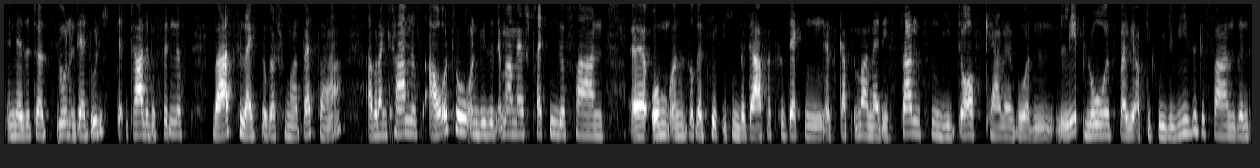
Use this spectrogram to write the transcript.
in der Situation, in der du dich gerade befindest, war es vielleicht sogar schon mal besser. Aber dann kam das Auto und wir sind immer mehr Strecken gefahren, äh, um unsere täglichen Bedarfe zu decken. Es gab immer mehr Distanzen, die Dorfkerne wurden leblos, weil wir auf die grüne Wiese gefahren sind.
